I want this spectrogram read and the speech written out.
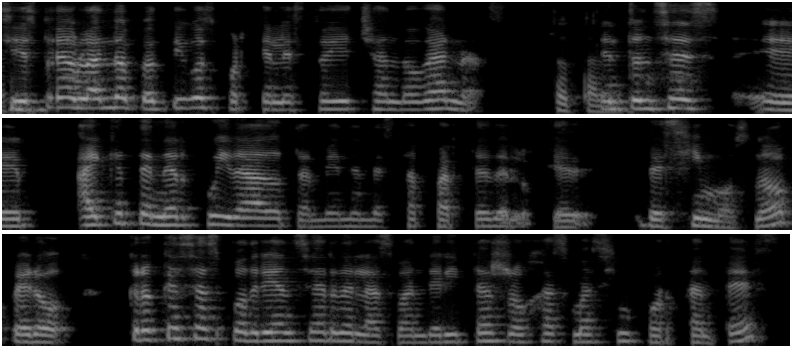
si estoy hablando contigo es porque le estoy echando ganas. Entonces, eh, hay que tener cuidado también en esta parte de lo que decimos, ¿no? Pero creo que esas podrían ser de las banderitas rojas más importantes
